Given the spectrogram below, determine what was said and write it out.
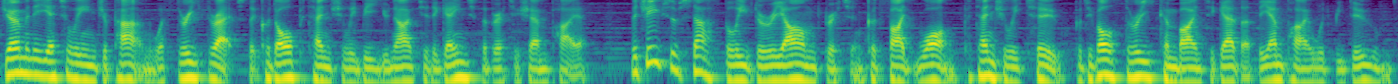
Germany, Italy and Japan were three threats that could all potentially be united against the British Empire. The Chiefs of Staff believed a rearmed Britain could fight one, potentially two, but if all three combined together, the Empire would be doomed.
